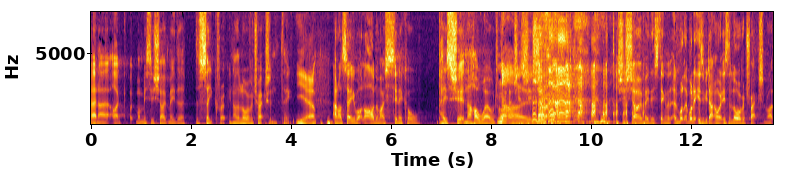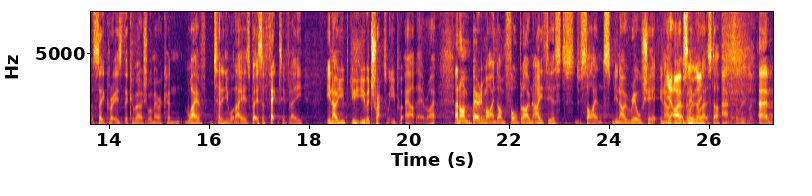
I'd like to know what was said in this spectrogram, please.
And uh, I, my missus showed me the the secret, you know, the law of attraction thing. Yeah. And I'll tell you what, like, I'm the most cynical piece of shit in the whole world, right? No. And she's, she's, showing, she's showing me this thing. And what, what it is, if you don't know it's the law of attraction, right? The secret is the commercial American way of telling you what that is. But it's effectively, you know, you, you, you attract what you put out there, right? And I'm, bearing in mind, I'm full blown atheist, science, you know, real shit, you know, Yeah, I don't believe in absolutely. all that stuff. Absolutely. Um,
